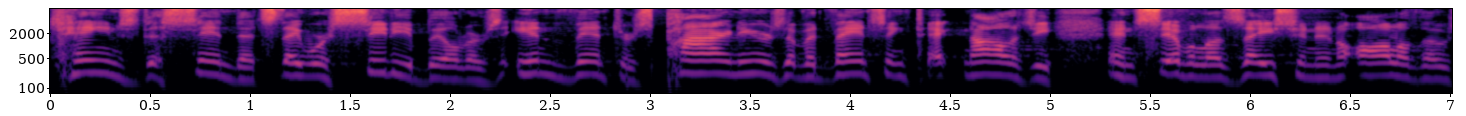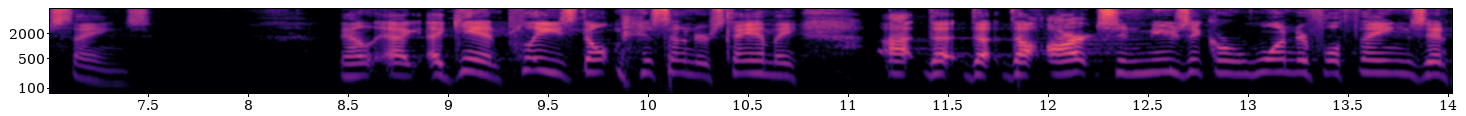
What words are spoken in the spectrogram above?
Cain's descendants, they were city builders, inventors, pioneers of advancing technology and civilization and all of those things. Now, again, please don't misunderstand me. Uh, the, the, the, arts and music are wonderful things and,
